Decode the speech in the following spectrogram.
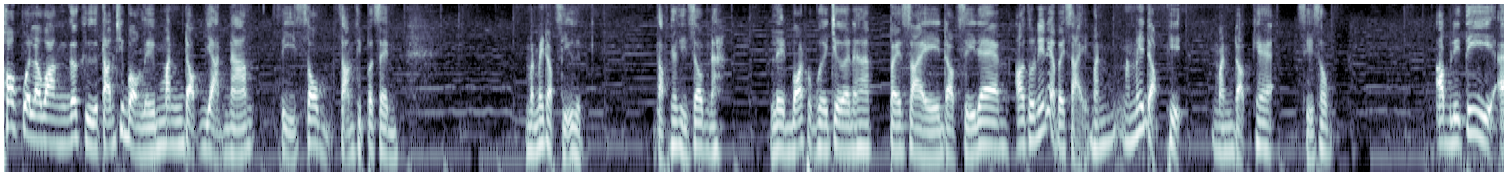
ข้อควรระวังก็คือตามที่บอกเลยมันดอปหยาดน้ำสีส้ม 30%มันไม่ดอปสีอื่นดอปแค่สีส้มนะเลนบอสผมเคยเจอนะครับ ไปใส่ดอปสีแดง เอาตัวนี้เนี่ยไปใส่มันมันไม่ดอปผิด มันดอปแค่สีส้ม ability ไอ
